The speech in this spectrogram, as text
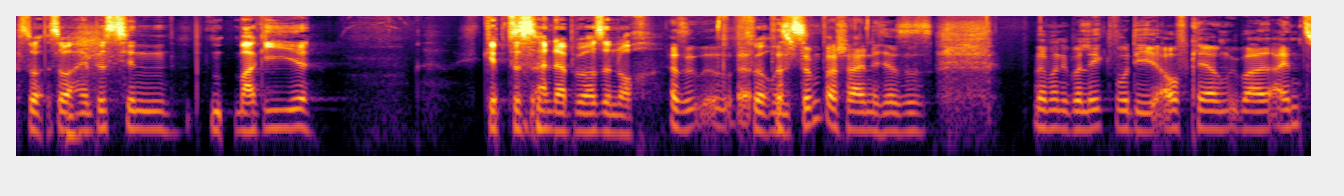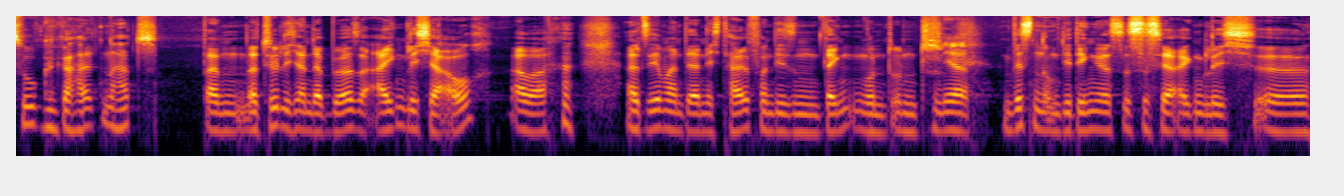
so, so ein bisschen Magie gibt es an der Börse noch. Also äh, Für das uns. stimmt wahrscheinlich. Ist, wenn man überlegt, wo die Aufklärung überall Einzug gehalten hat, dann natürlich an der Börse eigentlich ja auch. Aber als jemand, der nicht Teil von diesem Denken und, und Ja, Wissen um die Dinge ist, ist es ja eigentlich, äh,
